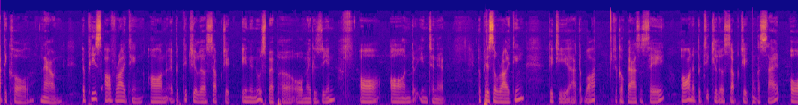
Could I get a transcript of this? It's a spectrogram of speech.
Article, noun, a piece of writing on a particular subject in a newspaper or magazine or on the internet. A piece of writing គឺជាអត្ថបទឬក៏ការសរសេរ on a particular subject ក្នុងកាសែត or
